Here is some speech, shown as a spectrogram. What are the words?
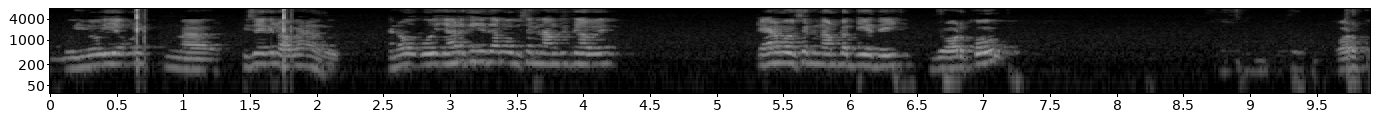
ওইভাবে ইয়ে করে পিছিয়ে গেলে হবে না তো। এখানে কি দিতে হবে? ওয়েবসাইটের নাম দিতে হবে। এখানে ওয়েবসাইটের নামটা দিয়ে দেই। অর্ক অর্ক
